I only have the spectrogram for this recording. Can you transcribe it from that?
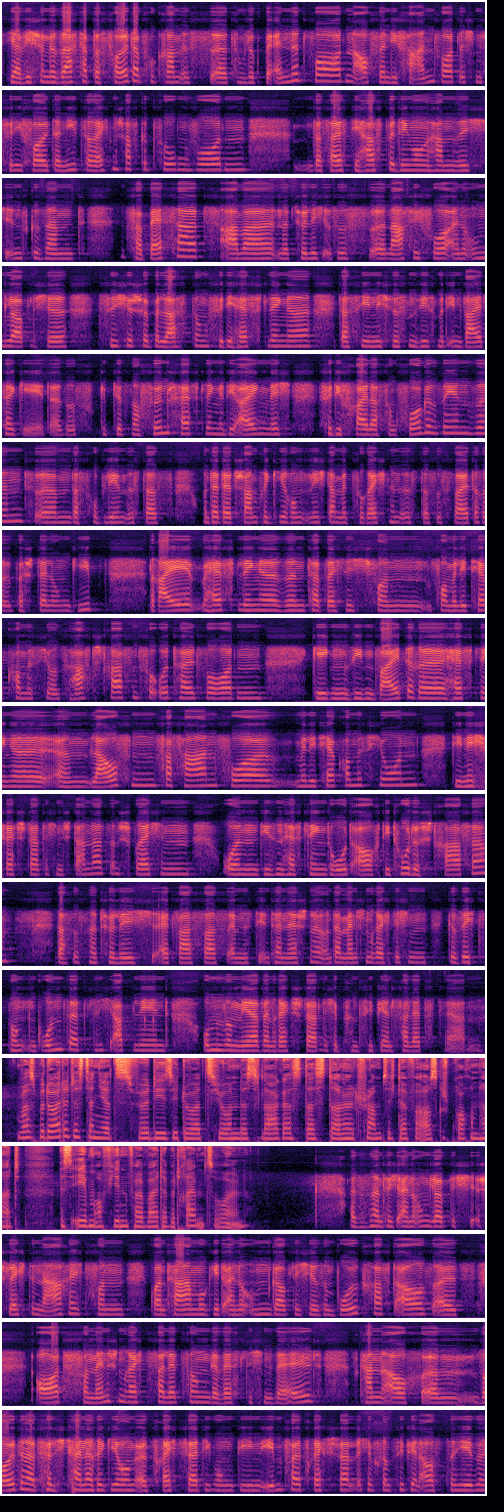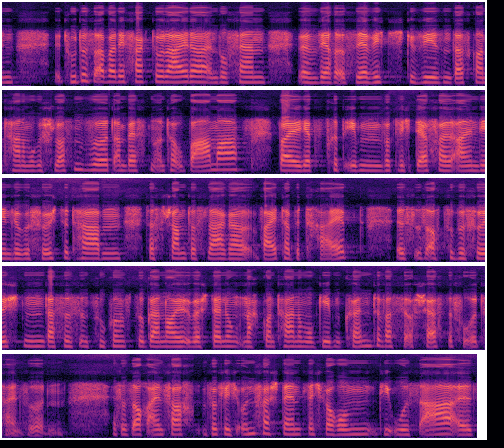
Ja, wie ich schon gesagt habe, das Folterprogramm ist äh, zum Glück beendet worden, auch wenn die Verantwortlichen für die Folter nie zur Rechenschaft gezogen wurden. Das heißt, die Haftbedingungen haben sich insgesamt verbessert, aber natürlich ist es äh, nach wie vor eine unglaubliche psychische Belastung für die Häftlinge, dass sie nicht wissen, wie es mit ihnen weitergeht. Also es gibt jetzt noch fünf Häftlinge, die eigentlich für die Freilassung vorgesehen sind. Ähm, das Problem ist, dass unter der Trump-Regierung nicht damit zu rechnen ist, dass es weitere Überstellungen gibt. Drei Häftlinge sind tatsächlich von, vor Militärkommission zu Haftstrafen verurteilt worden. Gegen sieben weitere Häftlinge ähm, laufen Verfahren vor Militärkommissionen, die nicht rechtsstaatlichen Standards entsprechen. Und diesen Häftlingen droht auch die Todesstrafe. Das ist natürlich etwas, was Amnesty International unter menschenrechtlichen Gesichtspunkten grundsätzlich ablehnt, umso mehr, wenn rechtsstaatliche Prinzipien verletzt werden. Was bedeutet es denn jetzt für die Situation des Lagers, dass Donald Trump sich dafür ausgesprochen hat, es eben auf jeden Fall weiter betreiben zu wollen? Also es ist natürlich eine unglaublich schlechte Nachricht. Von Guantanamo geht eine unglaubliche Symbolkraft aus als Ort von Menschenrechtsverletzungen der westlichen Welt. Es kann auch, ähm, sollte natürlich keine Regierung als Rechtfertigung dienen, ebenfalls rechtsstaatliche Prinzipien auszuhebeln, tut es aber de facto leider. Insofern äh, wäre es sehr wichtig gewesen, dass Guantanamo geschlossen wird, am besten unter Obama, weil jetzt tritt eben wirklich der Fall ein, den wir befürchtet haben, dass Trump das Lager weiter betreibt. Es ist auch zu befürchten, dass es in Zukunft sogar neue Überstellungen nach Guantanamo geben könnte, was wir aufs Schärfste verurteilen würden. Es ist auch einfach wirklich unverständlich, warum die USA als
